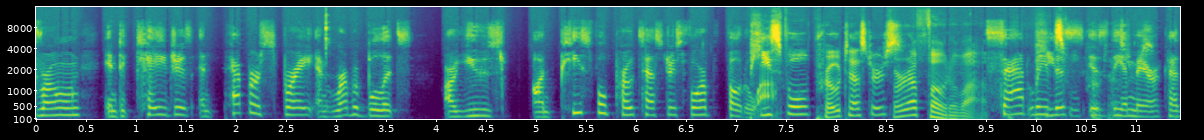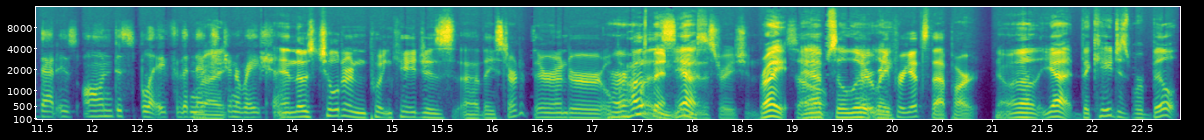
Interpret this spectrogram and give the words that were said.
thrown into cages, and pepper spray and rubber bullets are used on peaceful protesters for a photo op. Peaceful protesters. For a photo op. Sadly, Peaceful this is the. America that is on display for the next Right. generation. And those children put in cages, uh, they started there under Obama's Her husband, yes. administration. Right, So absolutely. Everybody forgets that part. No, Well, yeah, the cages were built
